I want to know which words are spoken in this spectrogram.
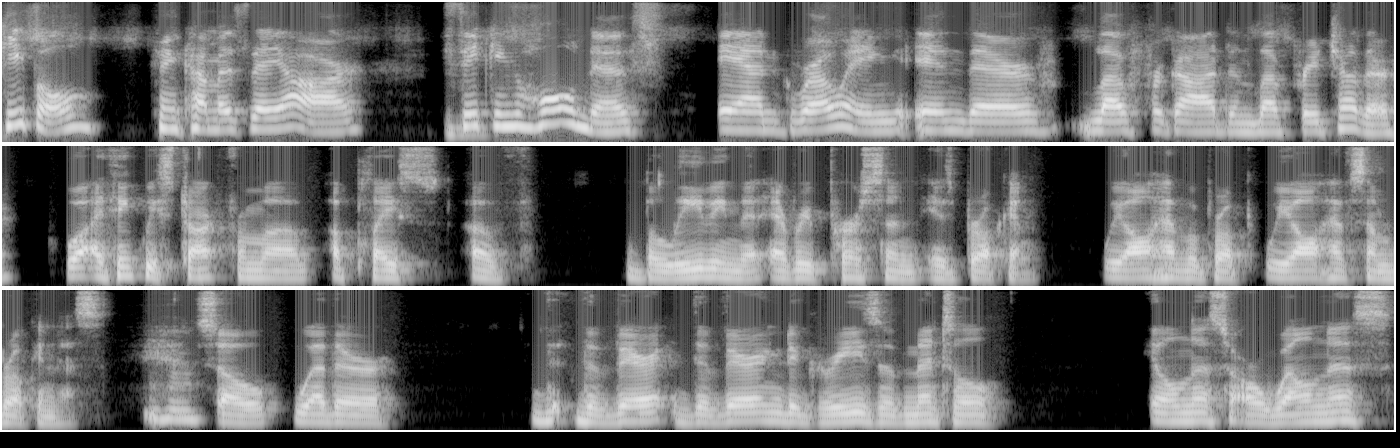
people can come as they are, mm-hmm. seeking wholeness and growing in their love for God and love for each other. Well, I think we start from a, a place of believing that every person is broken. We all have a broke. We all have some brokenness. Mm-hmm. So whether the the, var- the varying degrees of mental illness or wellness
